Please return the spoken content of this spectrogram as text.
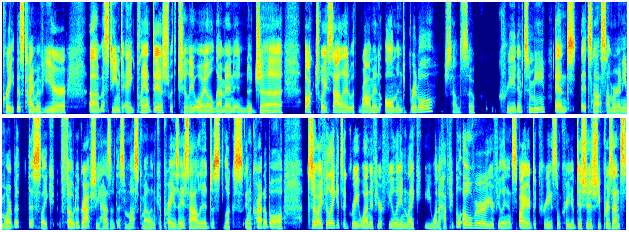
great this time of year. Um, a steamed eggplant dish with chili oil, lemon, and nduja. Bok choy salad with ramen almond brittle, which sounds so creative to me. And it's not summer anymore, but this like photograph she has of this muskmelon caprese salad just looks incredible. So I feel like it's a great one if you're feeling like you want to have people over, you're feeling inspired to create some creative dishes. She presents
